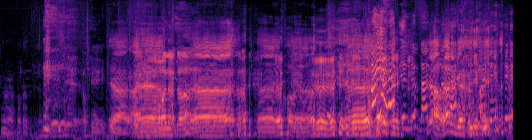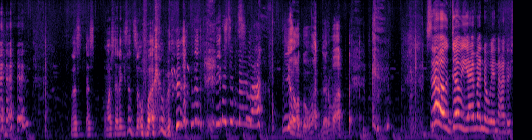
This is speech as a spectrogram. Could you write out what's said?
Ja. Hm, dus je- Oké. Ja, Ja, ik heb gewonnen, toch? Ja, ja, ja, gewoon, ja. Maar je hebt inderdaad Ja, ook werk gedaan. het. Nee. Dus is, waarschijnlijk is het zo vaak gebeurd. Dat is normaal. Yo, wat normaal. Zo, Joey, jij bent de winnaar. Dus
